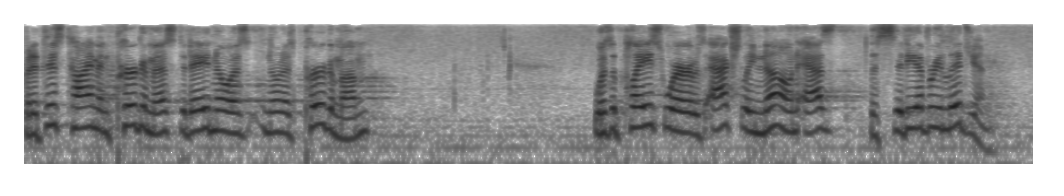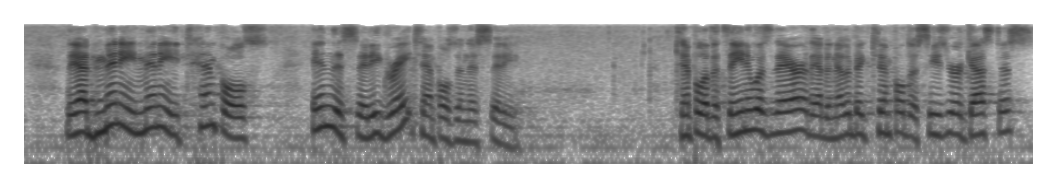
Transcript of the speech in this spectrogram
But at this time in Pergamus, today known as, known as Pergamum, was a place where it was actually known as the city of religion. They had many, many temples in this city, great temples in this city. Temple of Athena was there. They had another big temple to Caesar Augustus.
